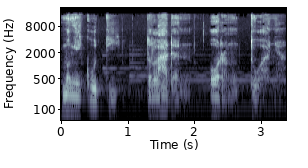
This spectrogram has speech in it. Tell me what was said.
mengikuti teladan orang tuanya.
